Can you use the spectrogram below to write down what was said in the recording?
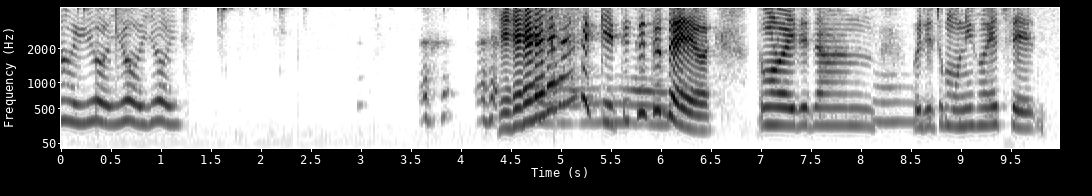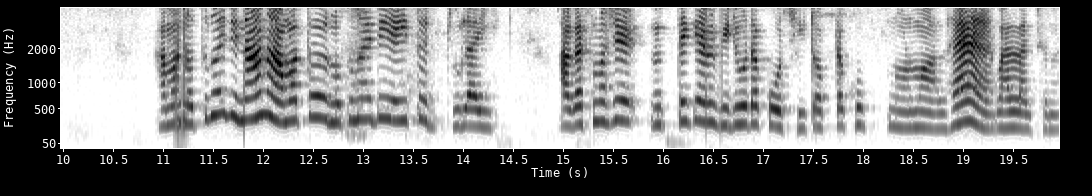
ওই ওই ওই হ্যাঁ কেটে কেটে দেয়? তোমার আইডিটা ওই যেটা মনে হয়েছে। আমার নতুন আইডি না না আমার তো নতুন আইডি এই তো জুলাই। আগস্ট মাসে থেকে আমি ভিডিওটা করছি। টপটা খুব নর্মাল। হ্যাঁ ভালো লাগছে না।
